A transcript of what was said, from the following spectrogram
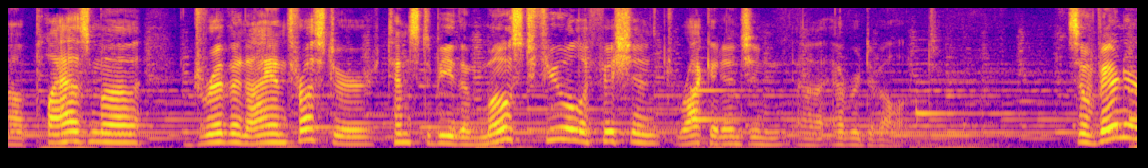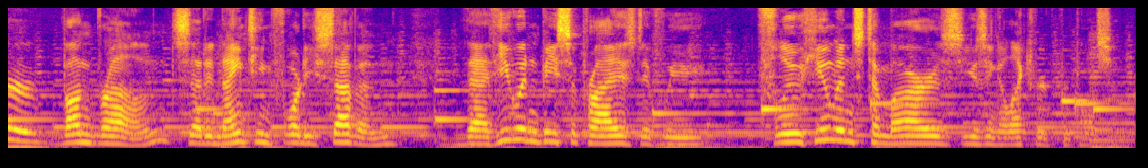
A plasma driven ion thruster tends to be the most fuel efficient rocket engine uh, ever developed. So Wernher von Braun said in 1947 that he wouldn't be surprised if we flew humans to Mars using electric propulsion.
